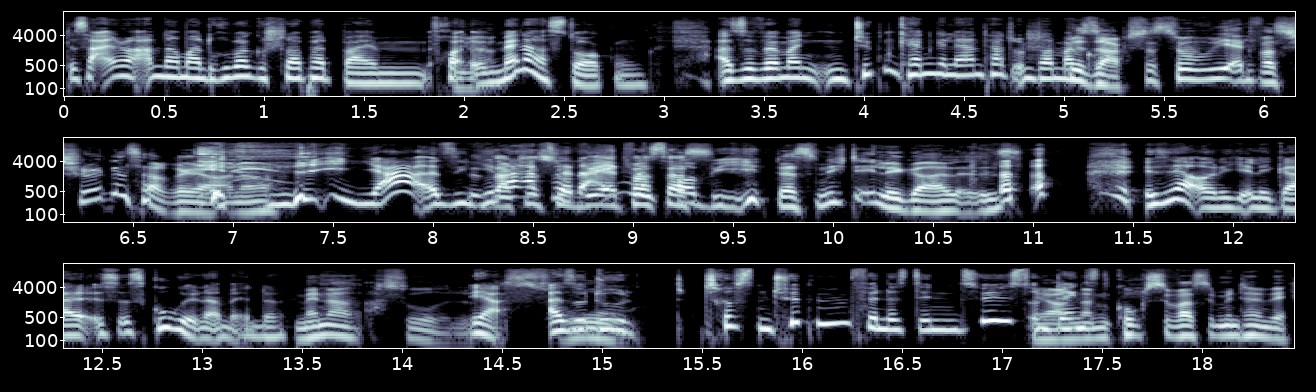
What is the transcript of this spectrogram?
das eine oder andere Mal drüber gestolpert beim Fre Ja. äh, Männerstalken. Also wenn man einen Typen kennengelernt hat und dann mal Du sagst das so wie etwas Schönes, Ariana. ja, also Du jeder hat das so sein wie eigenes etwas, das, Hobby. das nicht illegal ist. Ist ja auch nicht illegal. Es ist googeln am Ende. Männer, ach so. Ja, ach so. also du triffst einen Typen, findest den süß und ja, und denkst, dann guckst du was im Internet.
